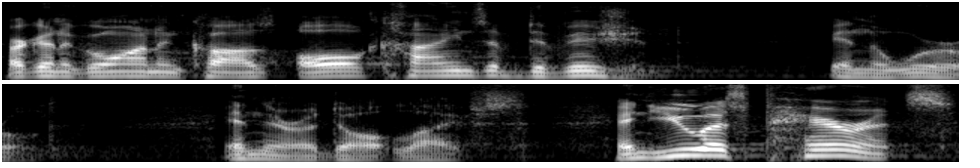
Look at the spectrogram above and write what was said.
are going to go on and cause all kinds of division in the world in their adult lives. And you, as parents,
